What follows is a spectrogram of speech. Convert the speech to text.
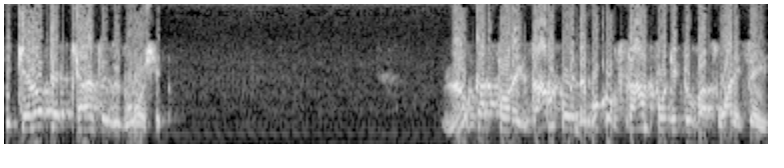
He cannot take chances with worship. Look at, for example, in the book of Psalm 42, verse 1, it says,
